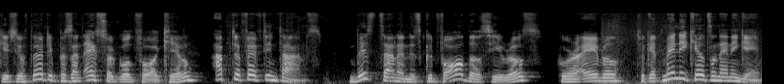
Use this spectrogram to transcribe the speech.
gives you 30% extra gold for a kill, up to 15 times. This talent is good for all those heroes who are able to get many kills in any game.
